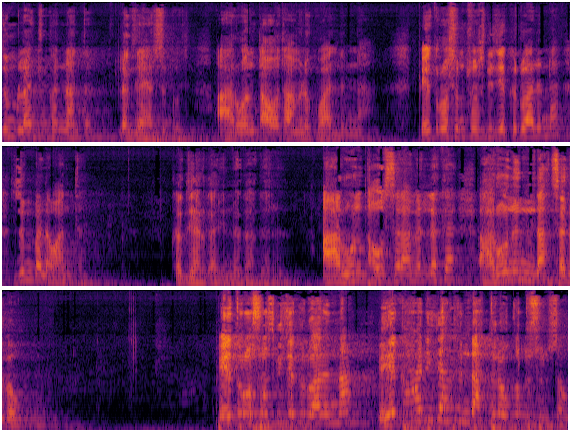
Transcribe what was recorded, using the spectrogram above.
ዝም ብላችሁ ከእናንተ ለእግዚአብሔር ስጡት። አሮን ጣዖት አምልኳልና ጴጥሮስም ሶስት ጊዜ ክዷልና ዝም በለው አንተ ከእግዚአብሔር ጋር ይነጋገር። አሮን ጣዖት ስላመለከ አሮንን እንዳትሰድበው። ጴጥሮስ ሶስት ጊዜ ክዷልና ይሄ ከሃዲ እንዳትለው ቅዱስን ሰው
